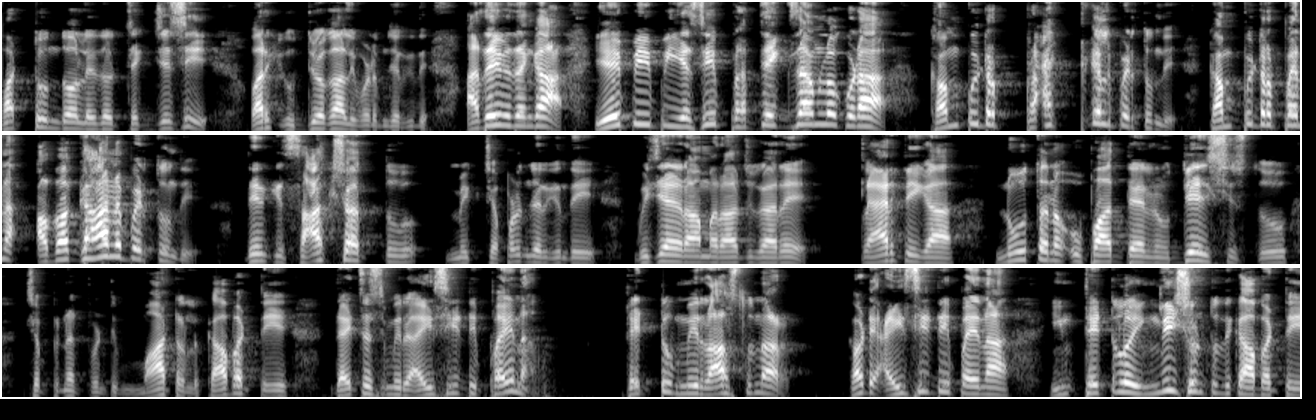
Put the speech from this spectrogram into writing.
పట్టు ఉందో లేదో చెక్ చేసి వారికి ఉద్యోగాలు ఇవ్వడం జరిగింది. అదేవిధంగా ఏపీపీఎస్సీ ప్రతి ఎగ్జామ్లో కూడా కంప్యూటర్ ప్రాక్టికల్ పెడుతుంది. కంప్యూటర్ పైన అవగాహన పెడుతుంది. దీనికి సాక్షాత్తు మీకు చెప్పడం జరిగింది. విజయరామరాజు గారే క్లారిటీగా నూతన ఉపాధ్యాయులను ఉద్దేశిస్తూ చెప్పినటువంటి మాటలు. కాబట్టి దయచేసి మీరు ఐసీటీ పైన టెట్ మీరు రాస్తున్నారు. కాబట్టి ఐసీటీ పైన టెట్లో ఇంగ్లీష్ ఉంటుంది కాబట్టి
